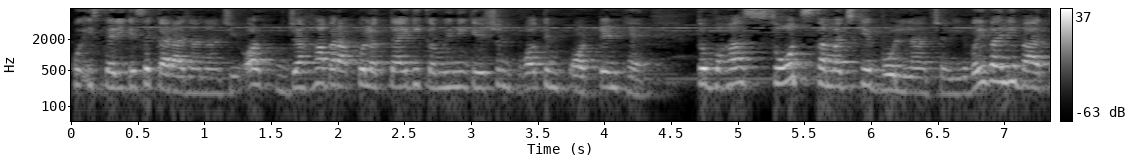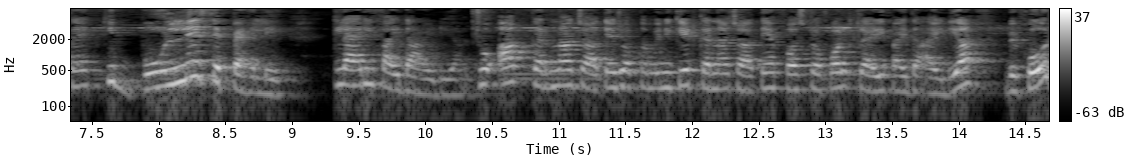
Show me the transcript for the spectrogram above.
को इस तरीके से करा जाना चाहिए। और जहाँ पर आपको लगता है कि कम्युनिकेशन बहुत इंपॉर्टेंट है तो वहाँ सोच समझ के बोलना चाहिए। वही वाली बात है कि बोलने से पहले क्लैरिफाई द आइडिया जो आप करना चाहते हैं, जो आप कम्युनिकेट करना चाहते हैं first of all clarify the idea before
